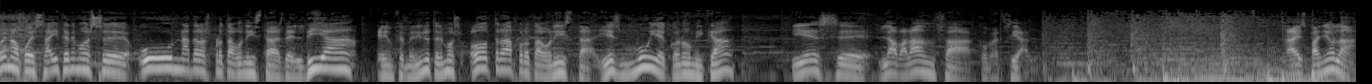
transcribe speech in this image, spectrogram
Bueno, pues ahí tenemos eh, una de las protagonistas del día. En femenino tenemos otra protagonista y es muy económica y es eh, la balanza comercial. La española.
